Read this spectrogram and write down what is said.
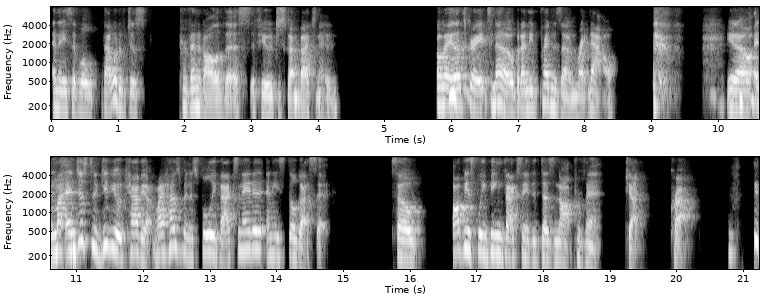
And then he said, "Well, that would have just prevented all of this if you had just gotten vaccinated." Okay, that's great to know, but I need prednisone right now. you know, and my and just to give you a caveat, my husband is fully vaccinated and he still got sick. So obviously, being vaccinated does not prevent jack crap.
